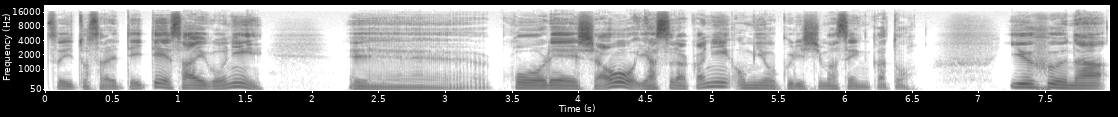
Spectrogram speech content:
ツイートされていて最後に、えー、高齢者を安らかにお見送りしませんかというふうな、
